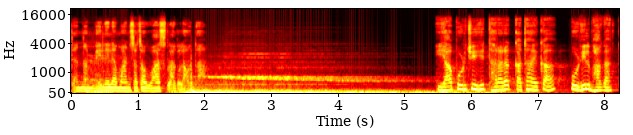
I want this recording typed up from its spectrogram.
त्यांना मेलेल्या माणसाचा वास लागला होता. यापुढची ही थरारक कथा ऐका पुढील भागात.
